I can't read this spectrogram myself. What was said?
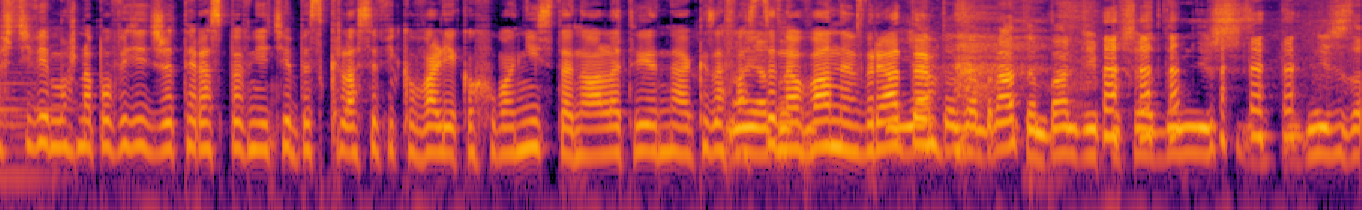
Właściwie można powiedzieć, że teraz pewnie cię by sklasyfikowali jako humanistę, no ale ty jednak zafascynowany bratem. Ja to za bratem bardziej poszedłem niż, niż za...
